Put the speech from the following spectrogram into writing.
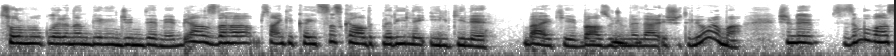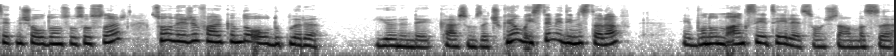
Sorumluluklarının bilincinde mi? Biraz daha sanki kayıtsız kaldıklarıyla ilgili belki bazı cümleler işitiliyor ama şimdi sizin bu bahsetmiş olduğunuz hususlar son derece farkında oldukları yönünde karşımıza çıkıyor ama istemediğimiz taraf e, bunun anksiyeteyle sonuçlanması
